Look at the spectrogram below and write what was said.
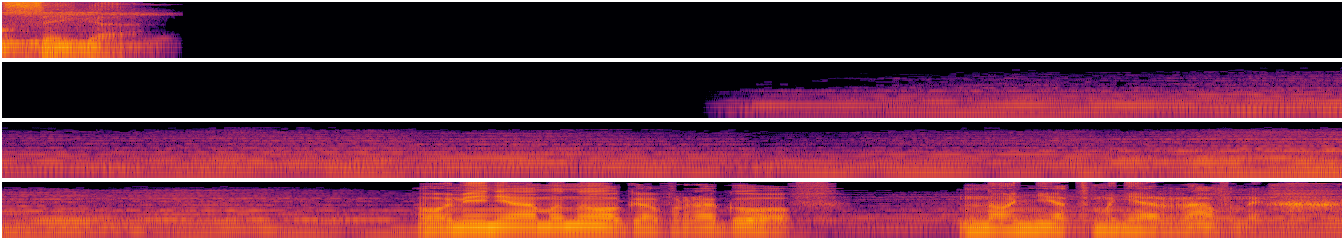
Sega. У меня много врагов, но нет мне равных.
